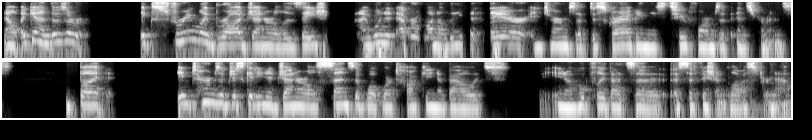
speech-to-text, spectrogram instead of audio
Now, again, those are extremely broad generalizations I wouldn't ever want to leave it there in terms of describing these two forms of instruments. But in terms of just getting a general sense of what we're talking about, you know, hopefully that's a, a sufficient gloss for now.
